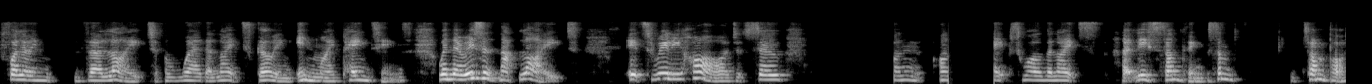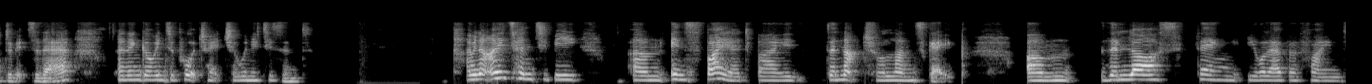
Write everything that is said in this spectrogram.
following the light and where the light's going in my paintings. When there isn't that light, it's really hard. So on on while the lights at least something some some part of it's there, and then go into portraiture when it isn't. I mean, I tend to be um, inspired by the natural landscape. Um, the last thing you'll ever find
